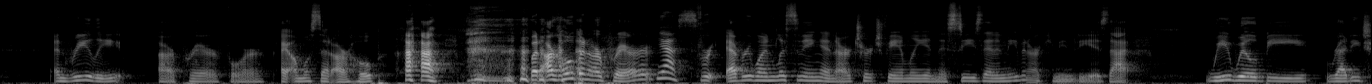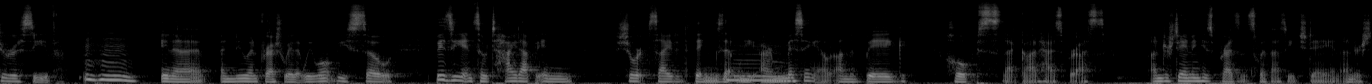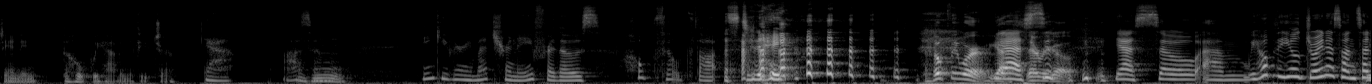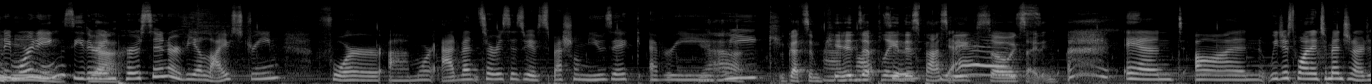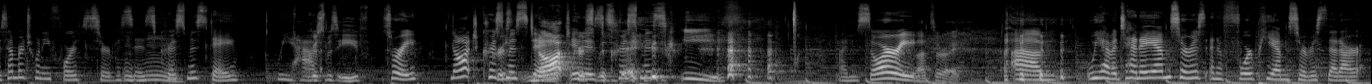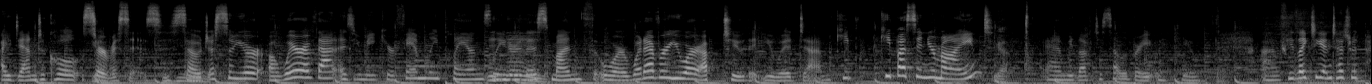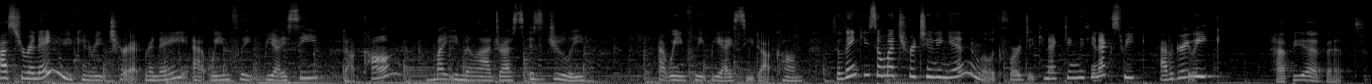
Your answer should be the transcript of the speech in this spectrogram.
and really our prayer for I almost said our hope, but our hope and our prayer Yes. for everyone listening and our church family in this season and even our community is that we will be ready to receive Mm-hmm. in a, a new and fresh way that we won't be so busy and so tied up in short-sighted things that we are missing out on the big hopes that God has for us understanding his presence with us each day and understanding the hope we have in the future Yeah. Awesome. Mm-hmm. Thank you very much, Renee, for those hope filled thoughts today. I hope they were Yes. yes, there we go yes. So um, we hope that you'll join us on Sunday mornings, either in Mm-hmm. Person or via live stream for uh, more Advent services. We have special music every yeah week. we've got some Um, kids that lots played this of- past week so exciting And on, we just wanted to mention our December 24th services, Christmas Day. We have, Mm-hmm. christmas eve sorry, not Christmas Chris- Day. not It is Christmas. Christmas Eve. I'm sorry. that's all right um, we have a 10 a.m. service and a 4 p.m. service that are identical services. So, just so you're aware of that as you make your family plans later this month or whatever you are up to, that you would um, keep keep us in your mind. yeah And we'd love to celebrate with you. Uh, if you'd like to get in touch with Pastor Renee, you can reach her at renee at wainfleetbic.com. My email address is julie at wainfleetbic.com. So thank you so much for tuning in, and we'll look forward to connecting with you next week. Have a great week. Happy advent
